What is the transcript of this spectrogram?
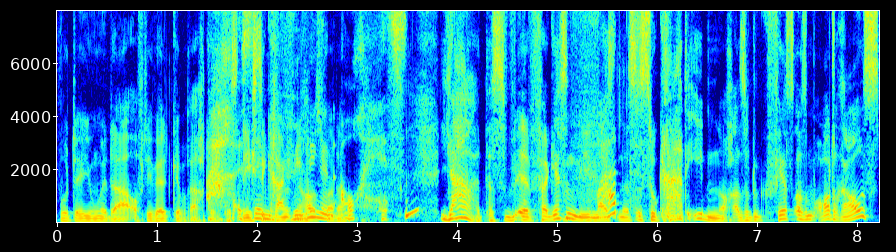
wurde der Junge da auf die Welt gebracht. Und Ach, das ist nächste denn Krankenhaus Willingen war da. auch Hessen? Ja, das äh, vergessen die meisten. Was? Das ist so gerade eben noch. Also du fährst aus dem Ort raus,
